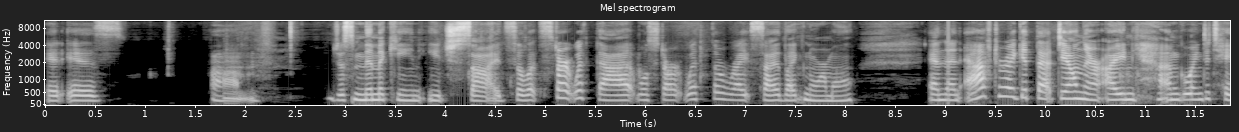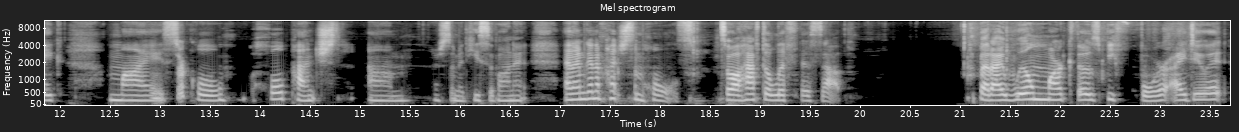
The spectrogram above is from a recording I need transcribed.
It is um, just mimicking each side. So let's start with that. We'll start with the right side like normal. And then after I get that down there, I, I'm going to take my circle hole punch. Um, there's some adhesive on it. And I'm going to punch some holes. So I'll have to lift this up. But I will mark those before I do it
